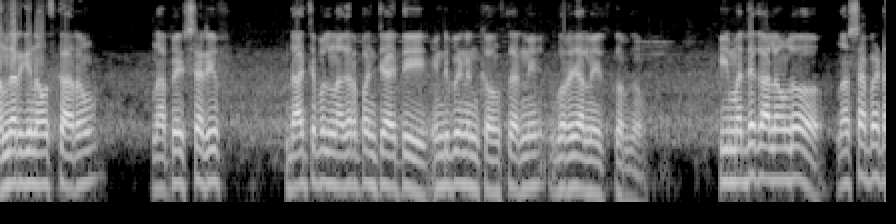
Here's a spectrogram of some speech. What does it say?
అందరికీ నమస్కారం. నా పేరు షరీఫ్. దాచేపల్లి నగర పంచాయతీ ఇండిపెండెంట్ కౌన్సిలర్ని గురజాల నియోజకవర్గం. ఈ మధ్యకాలంలో నర్సాపేట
